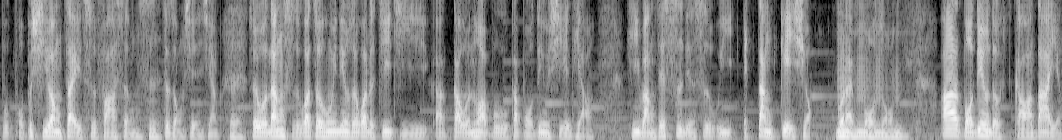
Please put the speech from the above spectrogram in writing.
不，我不希望再一次发生是。这种现象，对，所以我当时我做风一定说，我就积极啊，甲文化部甲部长协调，希望这四点四五亿一旦继续过来补助。啊，部长就甲我答应，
